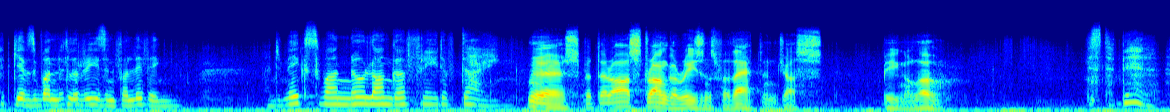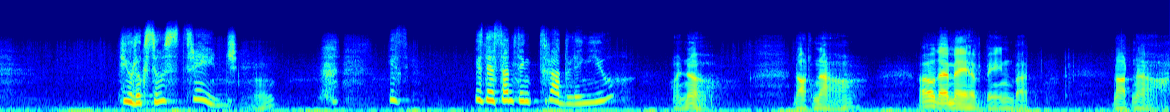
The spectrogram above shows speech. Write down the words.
It gives one little reason for living and makes one no longer afraid of dying. Yes, but there are stronger reasons for that than just being alone. Mr. Bell, you look so strange. Huh? Is, is there something troubling you? Why, no. Not now. Oh, there may have been, but not now.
